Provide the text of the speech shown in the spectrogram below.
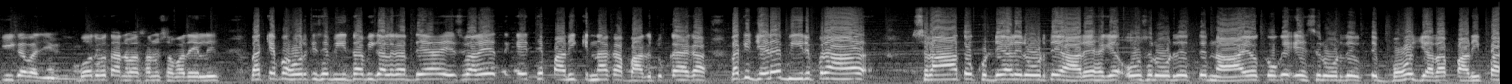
ਠੀਕ ਹੈ ਭਾਜੀ। ਬਹੁਤ ਬਹੁਤ ਧੰਨਵਾਦ ਸਾਨੂੰ ਸਮਾਂ ਦੇਣ ਲਈ। ਬਾਕੀ ਆਪਾਂ ਹੋਰ ਕਿਸੇ ਵੀਰ ਦਾ ਵੀ ਗੱਲ ਕਰਦੇ ਆ ਇਸ ਬਾਰੇ ਕਿ ਇੱਥੇ ਪਾਣੀ ਕਿੰਨਾ ਕਾ ਵਗ ਚੁੱਕਾ ਹੈਗਾ। ਬਾਕੀ ਜਿਹੜੇ ਵੀਰ ਭਰਾ ਸਰਾਂ ਤੋਂ ਖੁੱਡੇ ਵਾਲੇ ਰੋਡ ਤੇ ਆ ਰਹੇ ਹੈਗੇ ਆ, ਉਸ ਰੋਡ ਦੇ ਉੱਤੇ ਨਾ ਆਇਓ ਕਿਉਂਕਿ ਇਸ ਰੋਡ ਦੇ ਉੱਤੇ ਬਹੁਤ ਜ਼ਿਆਦਾ ਪਾਣੀ ਭਰ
